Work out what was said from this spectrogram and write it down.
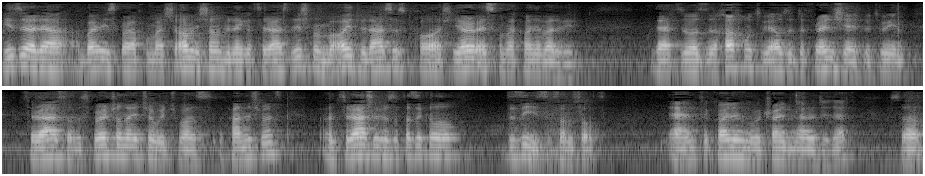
Yisrael abar yisparach u'masham isham v'negat tzeras lishmur ma'oid v'lasus k'chol ashiyaru eschem ha'konim v'alevim. That was the chachmu to be able to differentiate between tzeras of a spiritual nature, which was a punishment, and tzeras, which was a physical disease of some sort. And the kohenim who were trained in how to do that. So,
